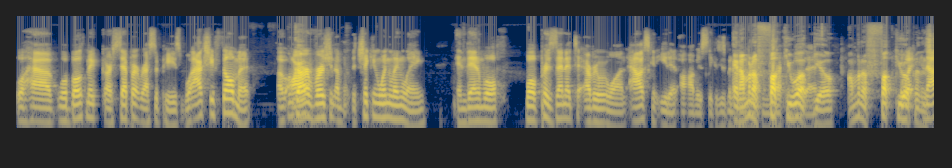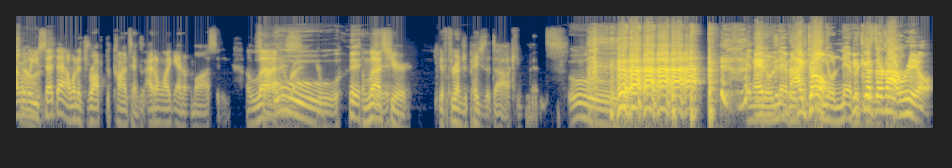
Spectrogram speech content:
will have. We'll both make our separate recipes. We'll actually film it of Okay. our version of the chicken wing ling ling, and then we'll we'll present it to everyone. Alex can eat it, obviously, because he's been. And I'm gonna fuck you up, day. Gil. I'm gonna fuck you Wait, up in this now the way you said that, I want to drop the context. I don't like animosity, unless Sorry. Ooh. unless you're you have 300 pages of documents. Ooh. and then you'll never- I don't you'll never because they're not real.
